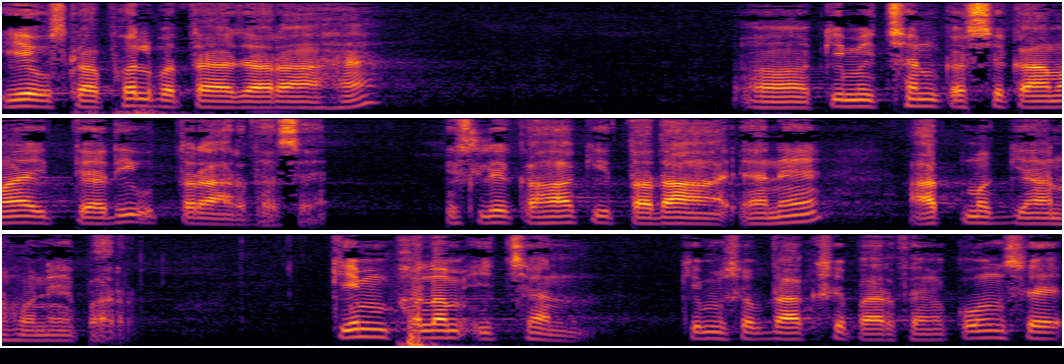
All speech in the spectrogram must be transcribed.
ये उसका फल बताया जा रहा है किमिच्छन कश्य कामा इत्यादि उत्तरार्ध से। इसलिए कहा कि तदा, यानी आत्मज्ञान होने पर। किम फलम इच्छन? किम शब्दाक्षेपार्थ है? कौन से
